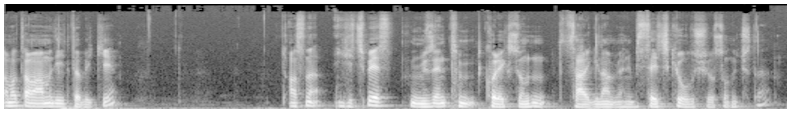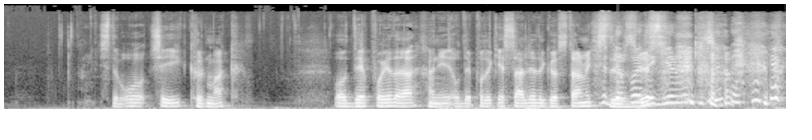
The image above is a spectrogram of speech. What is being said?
ama tamamı değil tabii ki. Aslında hiçbir müzenin tüm koleksiyonun sergilenmiyor. Yani bir seçki oluşuyor sonuçta. İşte o şeyi kırmak, o depoya da hani o depodaki eserleri de göstermek istiyoruz Depoya biz. da girmek için.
